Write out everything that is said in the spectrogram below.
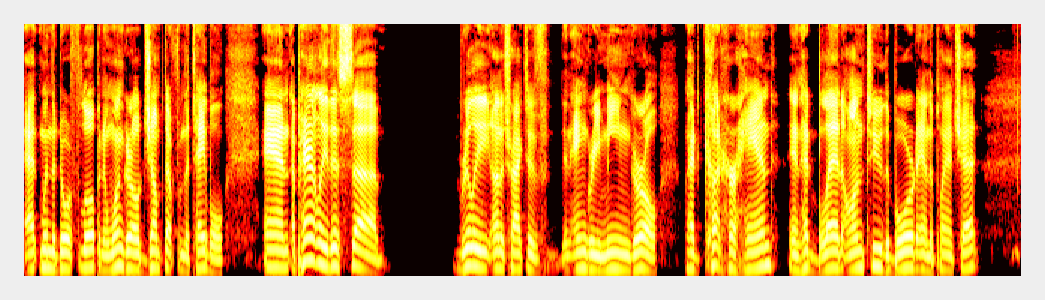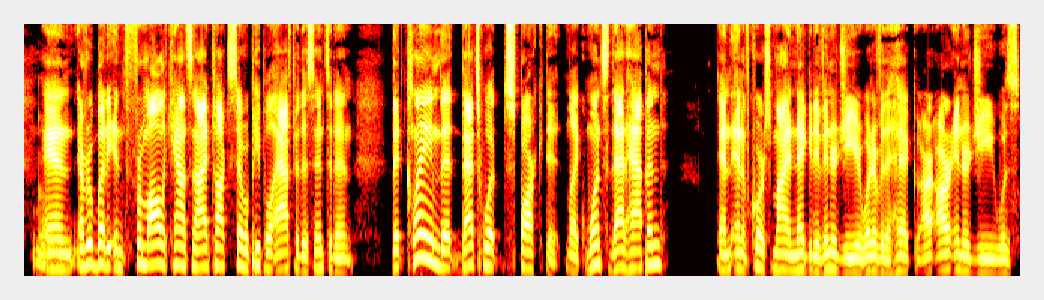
at when the door flew open, and one girl jumped up from the table, and apparently this uh, really unattractive and angry, mean girl had cut her hand and had bled onto the board and the planchette. Mm-hmm. And everybody, and from all accounts, and I talked to several people after this incident that claim that that's what sparked it. Like once that happened, and and of course my negative energy or whatever the heck our our energy was,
